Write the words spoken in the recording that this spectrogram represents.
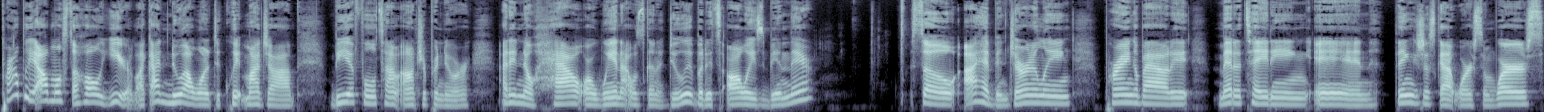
probably almost a whole year. Like I knew I wanted to quit my job, be a full-time entrepreneur. I didn't know how or when I was going to do it, but it's always been there. So I had been journaling, praying about it, meditating, and things just got worse and worse.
